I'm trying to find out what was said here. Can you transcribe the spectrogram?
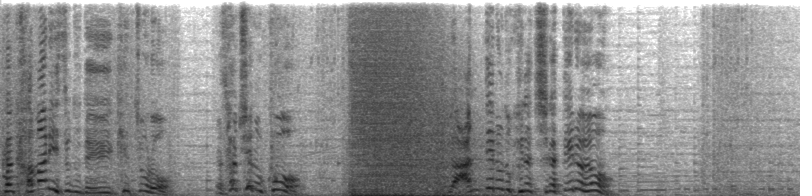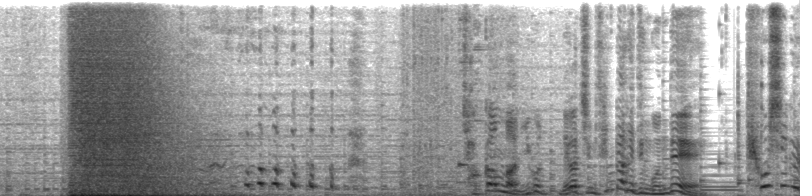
그냥 가만히 있어도 돼 캣조로. 설치해놓고. 야 안 때려도 그냥 지가 때려요. 잠깐만 이거 내가 지금 생각이 든 건데 표식을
